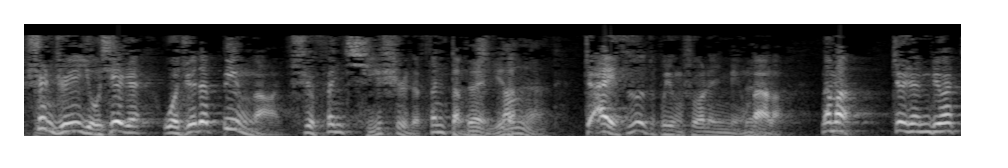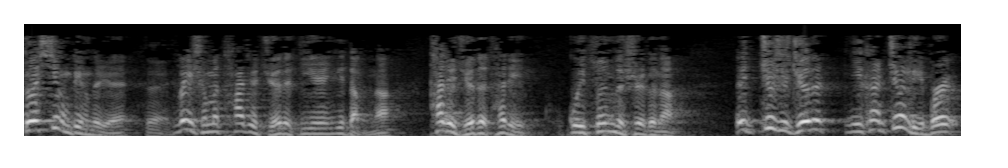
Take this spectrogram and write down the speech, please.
甚至于有些人，我觉得病啊是分歧视的，分等级的。当然，这艾滋就不用说了，你明白了。那么就是你比如说得性病的人，对为什么他就觉得低人一等呢？他就觉得他得归孙子似的呢？哎，就是觉得你看这里边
